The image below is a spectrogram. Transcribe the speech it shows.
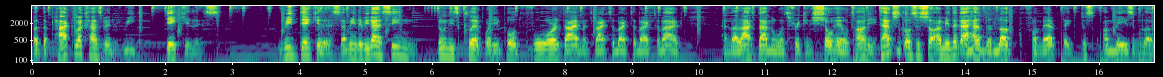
but the pack luck has been ridiculous. Ridiculous. I mean, if you guys seen Dooney's clip where he pulled four diamonds back to back to back to back and the last diamond was freaking Shohei Ohtani. That just goes to show. I mean, the guy had the luck from everything, just amazing luck.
